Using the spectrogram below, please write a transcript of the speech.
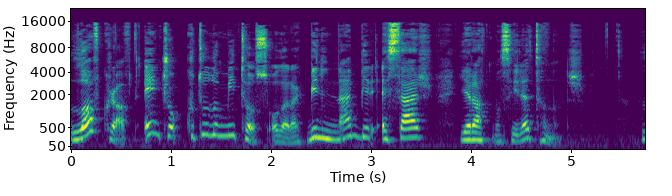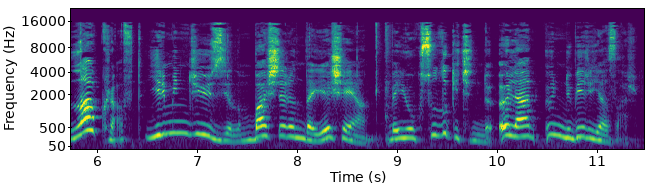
Lovecraft en çok kutulu mitos olarak bilinen bir eser yaratmasıyla tanınır. Lovecraft 20. yüzyılın başlarında yaşayan ve yoksulluk içinde ölen ünlü bir yazar.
